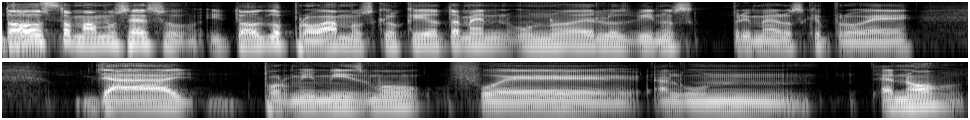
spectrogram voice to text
Todos tomamos eso y todos lo probamos. Creo que yo también, uno de los vinos primeros que probé, ya por mí mismo, fue algún. eh, no,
